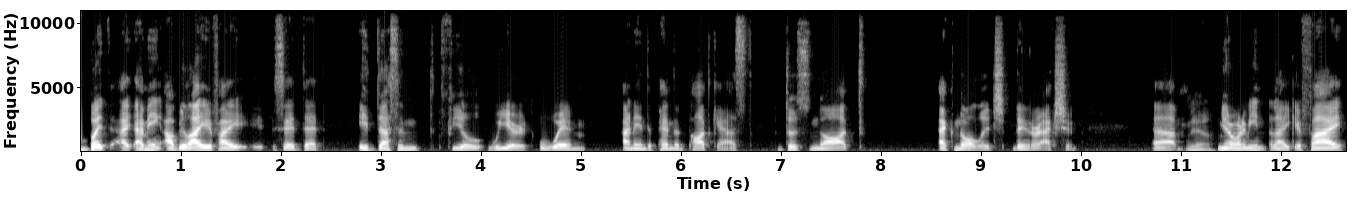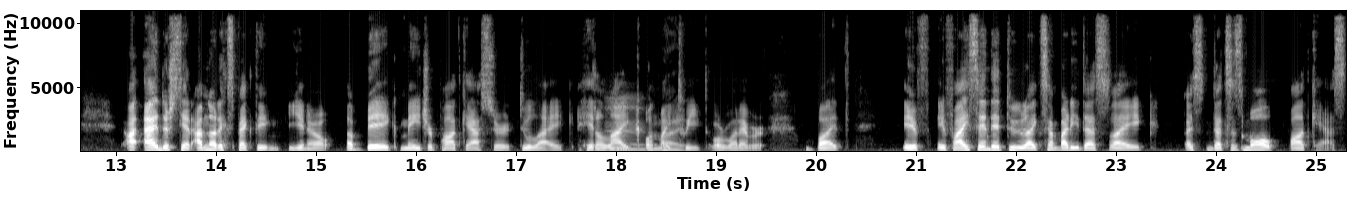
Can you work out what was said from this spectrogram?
but I, I mean i'll be lying if i said that it doesn't feel weird when an independent podcast does not acknowledge the interaction um Yeah. you know what I mean? Like if I, I, I understand. I'm not expecting you know a big major podcaster to like hit a like Mm. on my Right. tweet or whatever, but if if I send it to like somebody that's like a s that's a small podcast,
